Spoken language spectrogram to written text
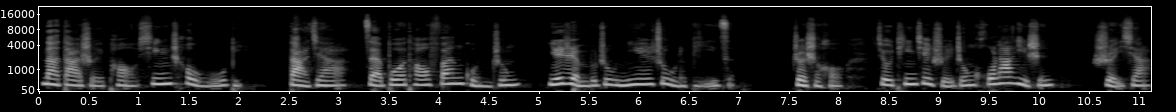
那大水泡腥臭无比，大家在波涛翻滚中也忍不住捏住了鼻子。这时候，就听见水中呼啦一声，水下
